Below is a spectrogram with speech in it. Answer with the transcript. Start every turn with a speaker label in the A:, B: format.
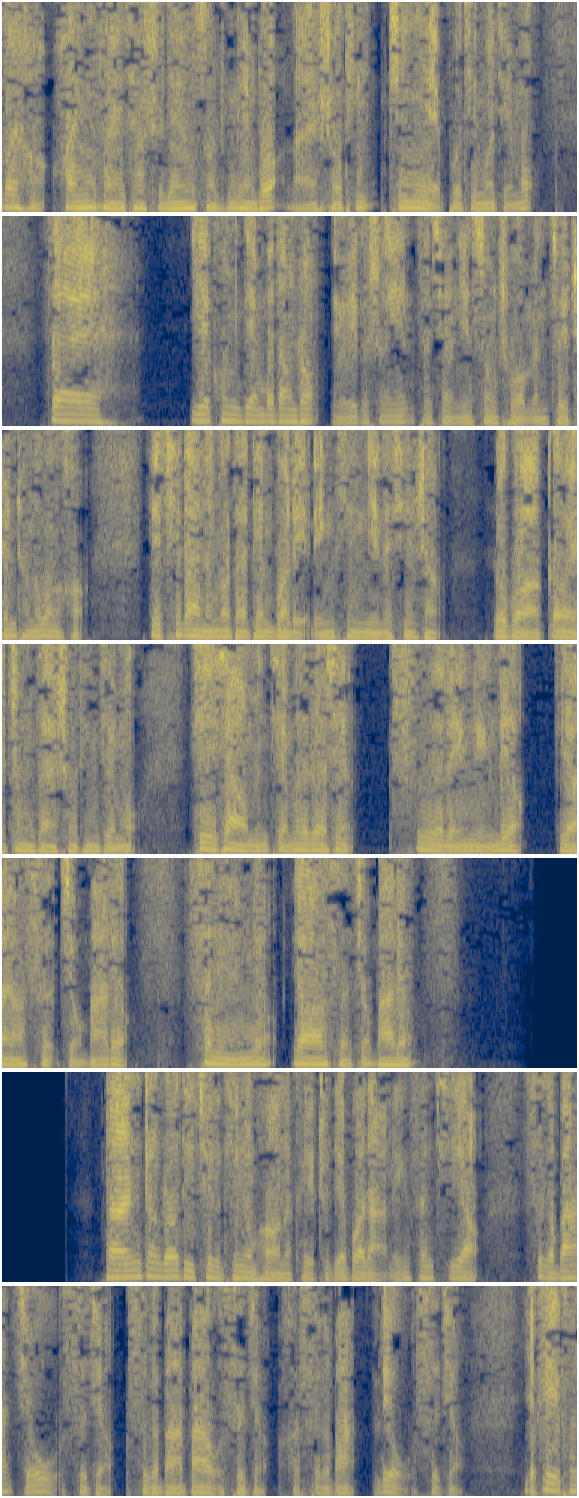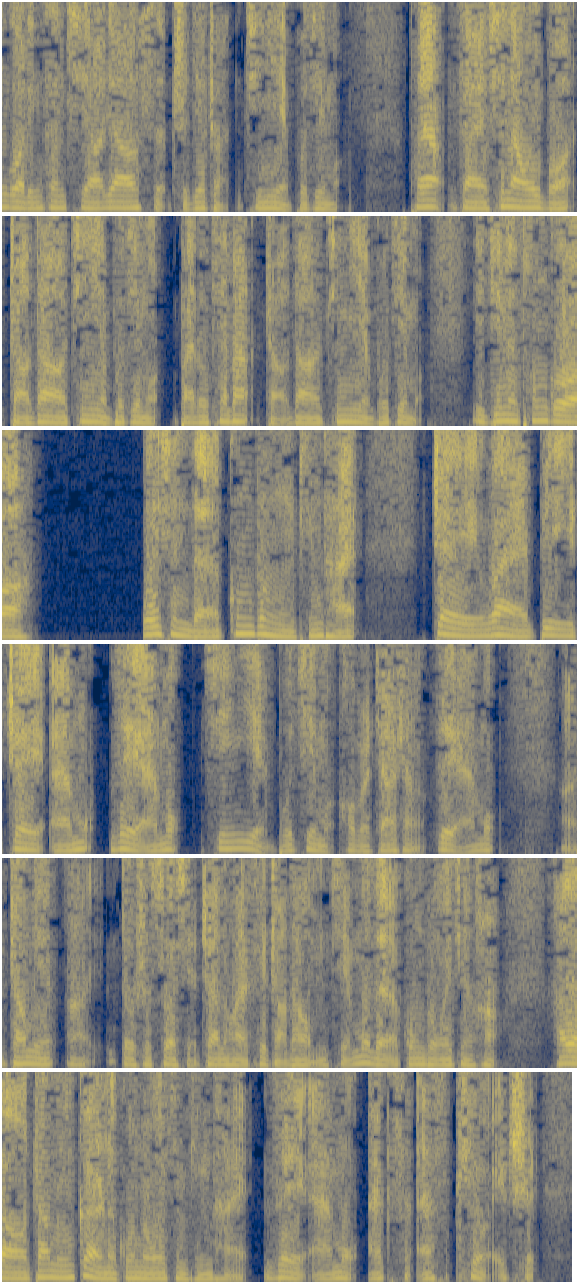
A: 各位好，欢迎在以下时间锁定电波来收听《今夜不寂寞》节目。在夜空的电波当中，有一个声音在向您送出我们最真诚的问候，也期待能够在电波里聆听您的心声。如果各位正在收听节目，记一下我们节目的热线：四零零六幺幺四九八六，四零零六幺幺四九八六。当然，郑州地区的听众朋友呢，可以直接拨打零三七幺四个八九五四九四个八八五四九和四个八六五四九，也可以通过零三七幺幺幺四直接转“今夜不寂寞”。同样，在新浪微博找到“今夜不寂寞”，百度贴吧找到“今夜不寂寞”，以及呢，通过微信的公众平台 “jybjmzm”。今夜不寂寞，后边加上 ZM，啊，张明啊，都是缩写。这样的话也可以找到我们节目的公众微信号，还有张明个人的公众微信平台 ZMXFQH，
